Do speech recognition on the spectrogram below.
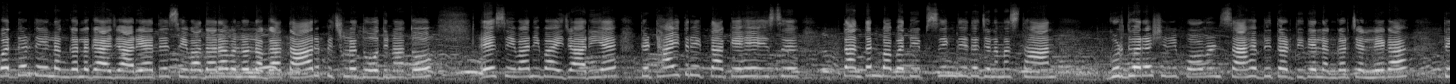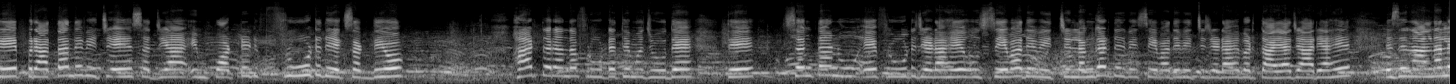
ਪੱਧਰ ਤੇ ਲੰਗਰ ਲਗਾਇਆ ਜਾ ਰਿਹਾ ਹੈ ਤੇ ਸੇਵਾਦਾਰਾਂ ਵੱਲੋਂ ਲਗਾਤਾਰ ਪਿਛਲੇ 2 ਦਿਨਾਂ ਤੋਂ ਇਹ ਸੇਵਾ ਨਿਭਾਈ ਜਾ ਰਹੀ ਹੈ ਤੇ 28 ਤਰੀਕ ਤੱਕ ਇਹ ਇਸ ਧੰਨ ਧੰਨ ਬਾਬਾ ਦੀਪ ਸਿੰਘ ਜੀ ਦੇ ਜਨਮ ਸਥਾਨ ਗੁਰਦੁਆਰਾ ਸ਼੍ਰੀ ਪੌਵਨ ਸਾਹਿਬ ਦੀ ਧਰਤੀ ਤੇ ਲੰਗਰ ਚੱਲੇਗਾ ਤੇ ਪਰਾਤਾਂ ਦੇ ਵਿੱਚ ਇਹ ਸੱਜਿਆ ਇੰਪੋਰਟਡ ਫਰੂਟ ਦੇਖ ਸਕਦੇ ਹੋ। ਹਰ ਤਰ੍ਹਾਂ ਦਾ ਫਰੂਟ ਇੱਥੇ ਮੌਜੂਦ ਹੈ ਤੇ ਸੰਗਤਾਂ ਨੂੰ ਇਹ ਫਰੂਟ ਜਿਹੜਾ ਹੈ, ਉਸ ਸੇਵਾ ਦੇ ਵਿੱਚ, ਲੰਗਰ ਦੇ ਵਿੱਚ, ਸੇਵਾ ਦੇ ਵਿੱਚ ਜਿਹੜਾ ਹੈ ਵਰਤਾਇਆ ਜਾ ਰਿਹਾ ਹੈ। ਇਸ ਦੇ ਨਾਲ ਨਾਲ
